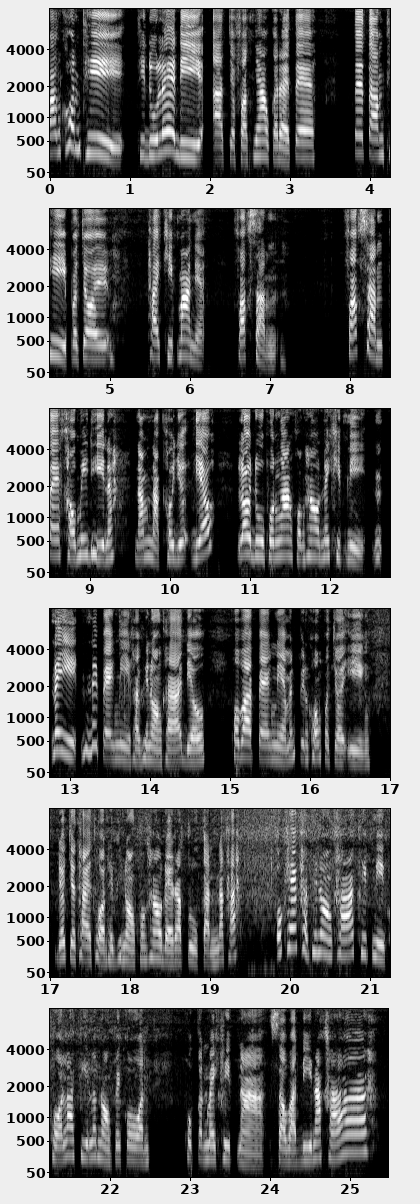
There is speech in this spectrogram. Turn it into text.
บางคนที่ที่ดูแลดีอาจจะฝักยาก็ได้แต่ แต่ตามที่ประจอยถ่ายคลิปมาเนี่ย ฝักสั้น ฟักสันแต่เขาไม่ดีนะน้ำหนักเขาเยอะเดี๋ยวเราดูผลงานของเฮาในคลิปนี้ในในแปลงนี้ค่ะพี่น้องคะเดี๋ยวเพราะว่าแปลงเนี่ยมันเป็นของประจอยเอง เดี๋ยวจะถ่ายถอนให้พี่น้องของเฮาได้รับรู้กันนะคะ โอเคค่ะพี่น้องคะคลิปนี้ขอลาพี่และน้องไปก่อนพบกันใหม่คลิปหน้าสวัสดีนะคะ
